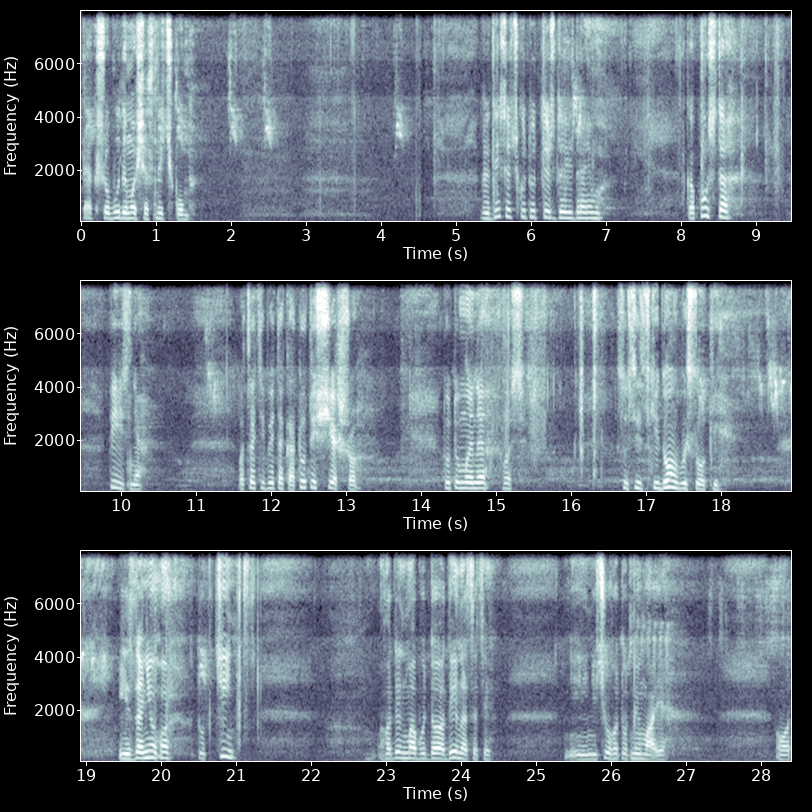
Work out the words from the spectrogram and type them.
Так що будемо з часничком. Редисочку тут теж доїдаємо. Капуста пізня. Оце тобі така. Тут іще що. Тут у мене ось сусідський дом високий. І за нього тут тінь. Годин, мабуть, до 11 і нічого тут немає. От,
